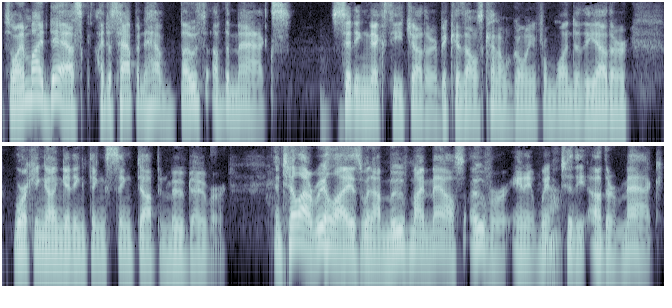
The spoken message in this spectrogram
So on my desk, I just happened to have both of the Macs sitting next to each other because I was kind of going from one to the other, working on getting things synced up and moved over. Until I realized when I moved my mouse over and it went to the other Mac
